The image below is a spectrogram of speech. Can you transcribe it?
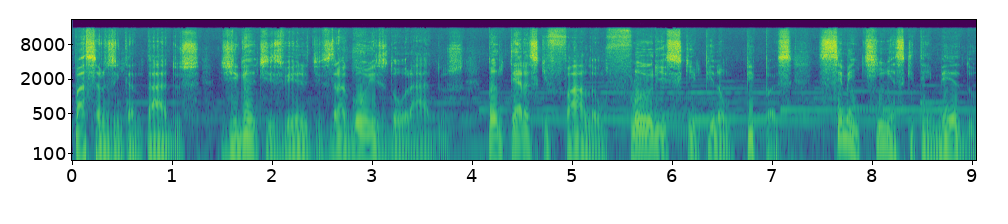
Pássaros encantados, gigantes verdes, dragões dourados, panteras que falam, flores que empinam pipas, sementinhas que têm medo,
